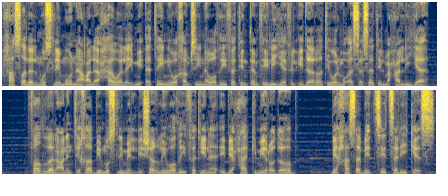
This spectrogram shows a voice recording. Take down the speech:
حصل المسلمون على حوالي 250 وظيفة تمثيلية في الإدارات والمؤسسات المحلية فضلا عن انتخاب مسلم لشغل وظيفة نائب حاكم رودوب بحسب تسيتساليكس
